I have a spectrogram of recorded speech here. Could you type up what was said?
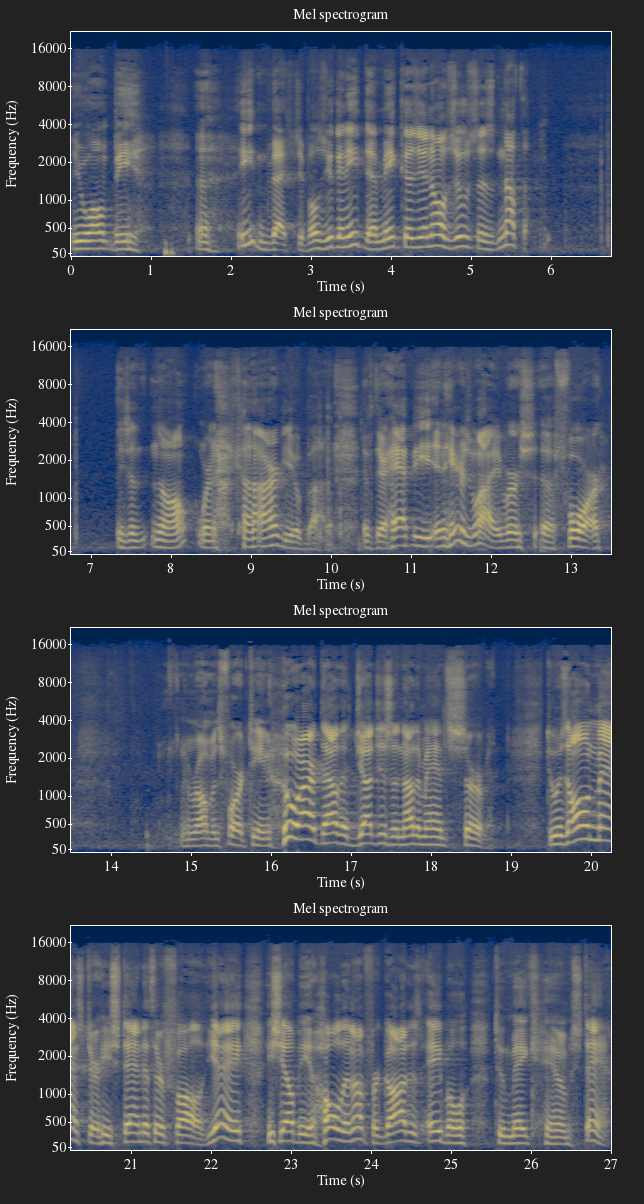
you won't be uh, eating vegetables. You can eat them meat because you know Zeus is nothing. He said, No, we're not going to argue about it. If they're happy, and here's why, verse uh, 4 in Romans 14 Who art thou that judgest another man's servant? To his own master he standeth or falleth. Yea, he shall be holding up, for God is able to make him stand.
